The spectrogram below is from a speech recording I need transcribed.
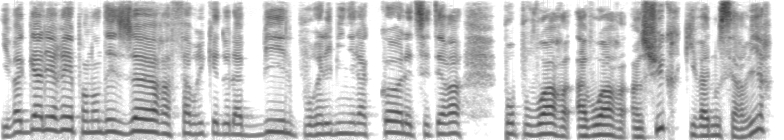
il va galérer pendant des heures à fabriquer de la bile pour éliminer la colle, etc., pour pouvoir avoir un sucre qui va nous servir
